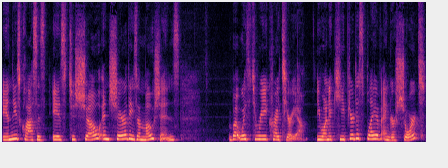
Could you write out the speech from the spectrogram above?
in these classes is to show and share these emotions, but with three criteria. You want to keep your display of anger short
